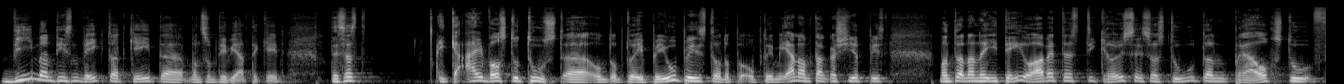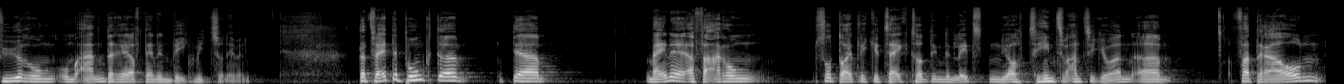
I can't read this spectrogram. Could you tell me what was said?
wie man diesen Weg dort geht, äh, wenn es um die Werte geht. Das heißt, egal was du tust äh, und ob du EPU bist oder ob du im Ehrenamt engagiert bist, wenn du an einer Idee arbeitest, die größer ist als du, dann brauchst du Führung, um andere auf deinen Weg mitzunehmen. Der zweite Punkt, äh, der meine Erfahrung so deutlich gezeigt hat in den letzten ja, 10, 20 Jahren, äh, Vertrauen,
